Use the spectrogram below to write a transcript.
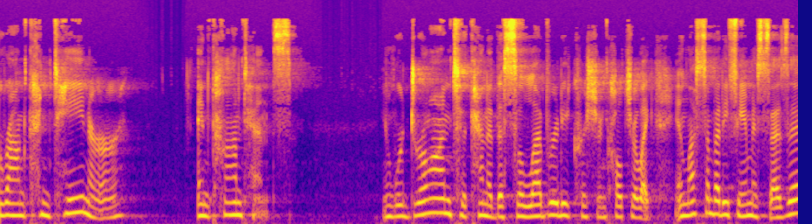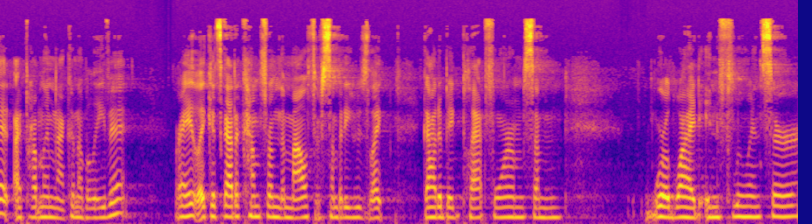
around container and contents. And we're drawn to kind of the celebrity Christian culture. Like, unless somebody famous says it, I probably am not going to believe it, right? Like, it's got to come from the mouth of somebody who's like got a big platform, some worldwide influencer,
